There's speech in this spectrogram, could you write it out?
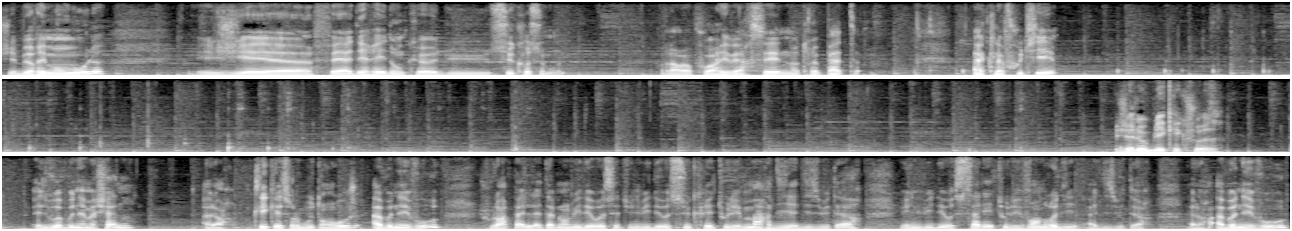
j'ai beurré mon moule et j'y ai fait adhérer donc du sucre semoule. Voilà on va pouvoir y verser notre pâte à clafoutis. J'allais oublier quelque chose. Êtes-vous abonné à ma chaîne? Alors, cliquez sur le bouton rouge, abonnez-vous. Je vous le rappelle, la table en vidéo, c'est une vidéo sucrée tous les mardis à 18h et une vidéo salée tous les vendredis à 18h. Alors, abonnez-vous,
